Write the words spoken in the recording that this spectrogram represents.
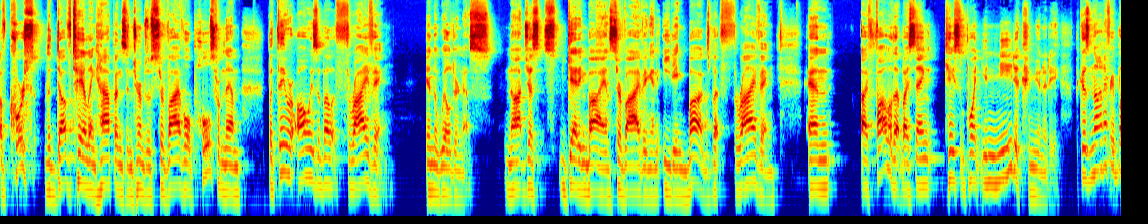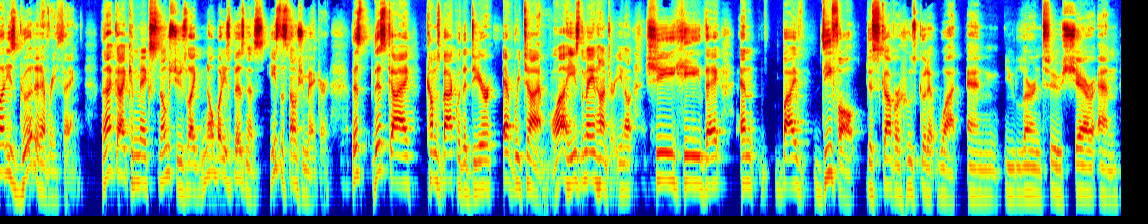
of course, the dovetailing happens in terms of survival pulls from them, but they were always about thriving in the wilderness, not just getting by and surviving and eating bugs, but thriving. And I follow that by saying, case in point, you need a community because not everybody's good at everything. That guy can make snowshoes like nobody's business. He's the snowshoe maker. This this guy comes back with a deer every time. Well, he's the main hunter. You know, she, he, they, and by default, discover who's good at what, and you learn to share and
